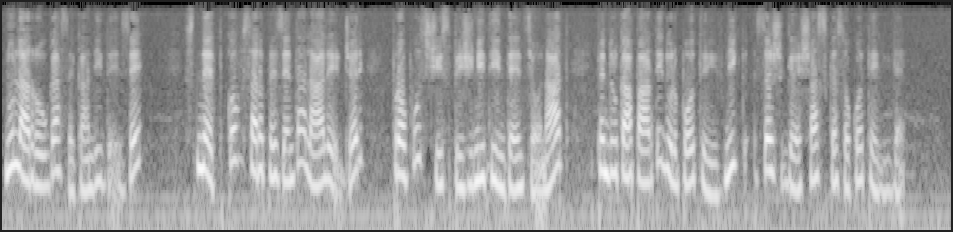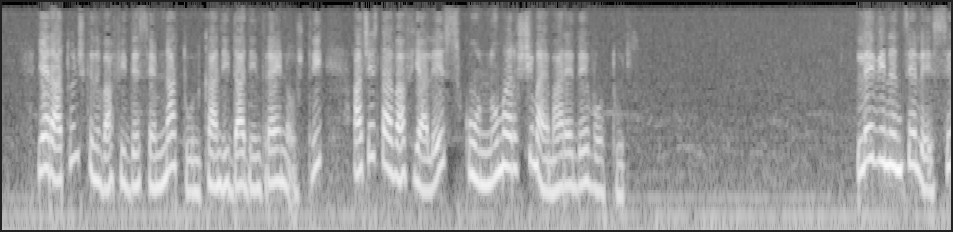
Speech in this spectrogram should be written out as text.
nu l-ar ruga să candideze, Snetkov s-ar prezenta la alegeri, propus și sprijinit intenționat, pentru ca partidul potrivnic să-și greșească socotelile. Iar atunci când va fi desemnat un candidat dintre ai noștri, acesta va fi ales cu un număr și mai mare de voturi. Levin înțelese,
